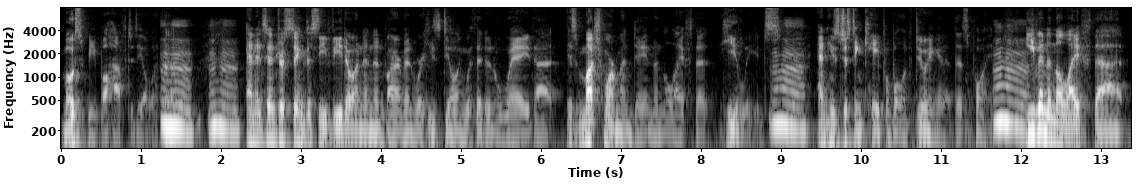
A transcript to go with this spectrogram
most people have to deal with it. Mm-hmm, mm-hmm. And it's interesting to see Vito in an environment where he's dealing with it in a way that is much more mundane than the life that he leads. Mm-hmm. And he's just incapable of doing it at this point. Even in the life that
